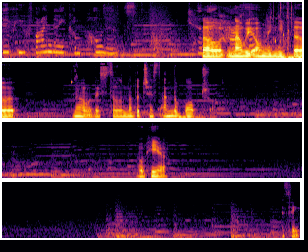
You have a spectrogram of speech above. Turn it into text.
If you find any components, can So now we them? only need the... No, there's still another chest and the warp trot. Oh, here. Think.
